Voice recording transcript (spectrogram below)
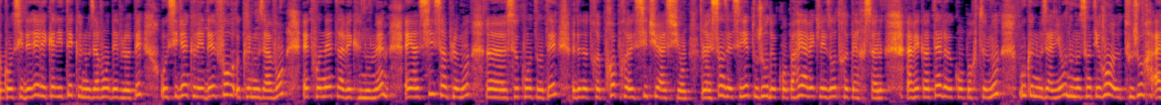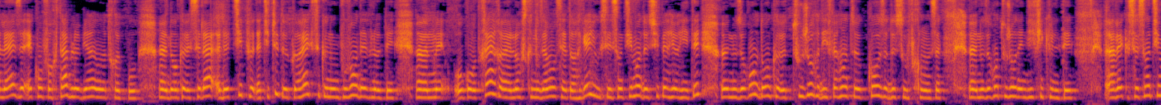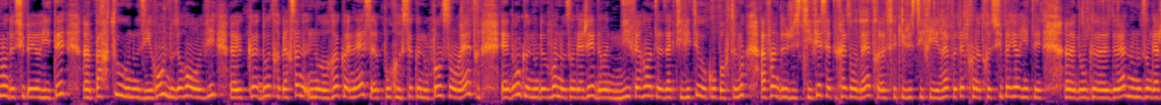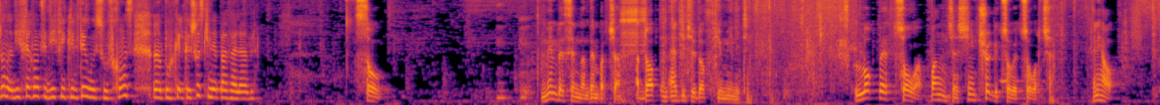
considérer les qualités que nous avons développées aussi bien que les défauts que nous avons, être honnête avec nous-mêmes et ainsi simplement se contenter de notre propre situation, euh, sans essayer toujours de comparer avec les autres personnes. Avec un tel comportement, où que nous allions, nous nous sentirons euh, toujours à l'aise et confortables bien dans notre peau. Euh, donc c'est là le type d'attitude correcte que nous pouvons développer. Mais au contraire, lorsque nous avons cet orgueil ou ces sentiments de supériorité, nous aurons donc toujours différentes causes de souffrance. Nous aurons toujours des difficultés. Avec ce sentiment de supériorité, partout où nous irons, nous aurons envie euh, que d'autres personnes nous reconnaissent pour ce que nous pensons être et donc nous devrons nous engager dans différentes activités ou comportements afin de justifier cette raison d'être, ce qui justifierait peut-être notre supériorité. Euh, donc euh, de là, nous nous engageons dans différentes difficultés ou souffrances pour quelque chose qui n'est pas valable. Uh, adopt an attitude of humility. Anyhow,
